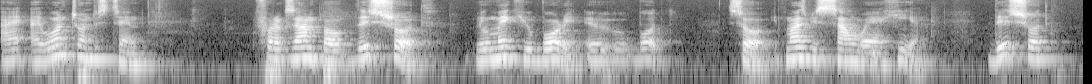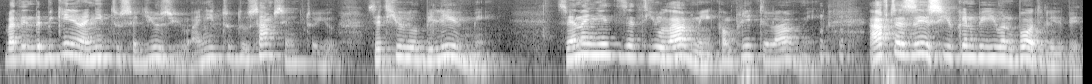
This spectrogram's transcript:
I, I want to understand. For example, this shot will make you boring, uh, bored. So it must be somewhere here. This shot, but in the beginning, I need to seduce you. I need to do something to you that you will believe me. Then I need that you love me, completely love me. After this, you can be even bored a little bit.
